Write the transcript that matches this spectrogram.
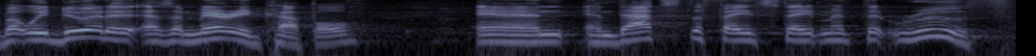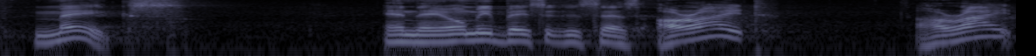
but we do it as a married couple and, and that's the faith statement that Ruth makes. And Naomi basically says, All right, all right,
